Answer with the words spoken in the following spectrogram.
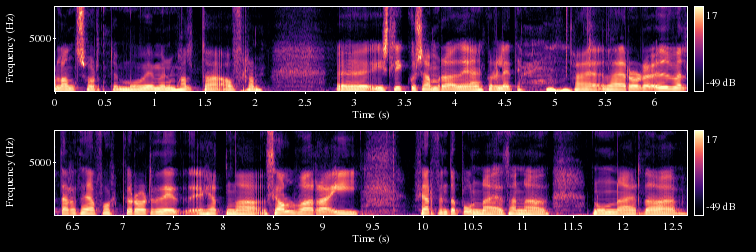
landshornum og við munum halda áfram uh, í slíku samræði einhverju leiti. Mm -hmm. það, það er orðið auðveldar þegar fólk er orðið hérna, þjálfara í fjarfundabúnaði þannig að núna er það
